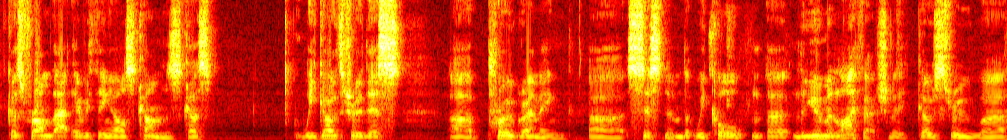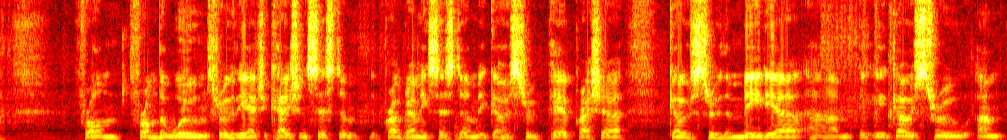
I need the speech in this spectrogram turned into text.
Because from that, everything else comes. Because we go through this uh, programming uh, system that we call uh, human life. Actually, goes through uh, from from the womb through the education system, the programming system. It goes through peer pressure, goes through the media. Um, it, it, goes through um,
